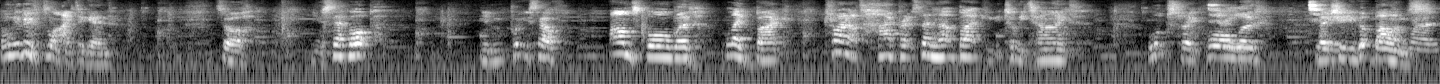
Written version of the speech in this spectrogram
I'm going to do flight again. So you step up, you put yourself arms forward, leg back. Try not to hyperextend that back, keep your tummy tight. Look straight forward. two, Make sure you've got balance. one.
